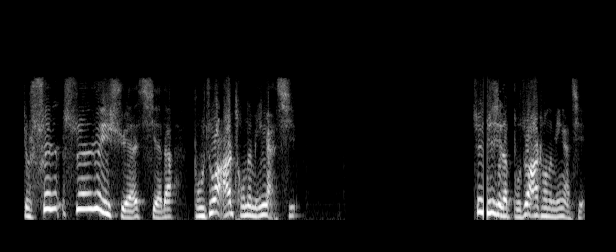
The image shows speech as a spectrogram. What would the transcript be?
就是孙孙瑞雪写的《捕捉儿童的敏感期》，孙瑞雪写的《捕捉儿童的敏感期》，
